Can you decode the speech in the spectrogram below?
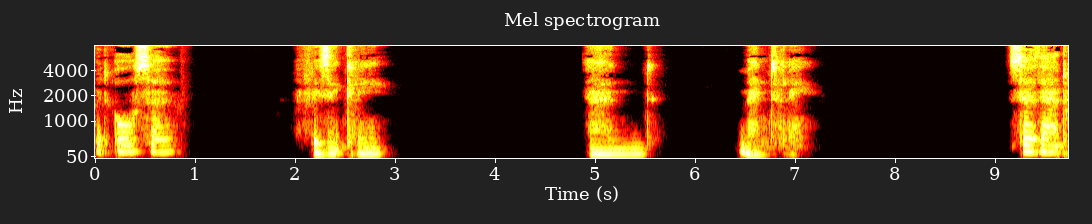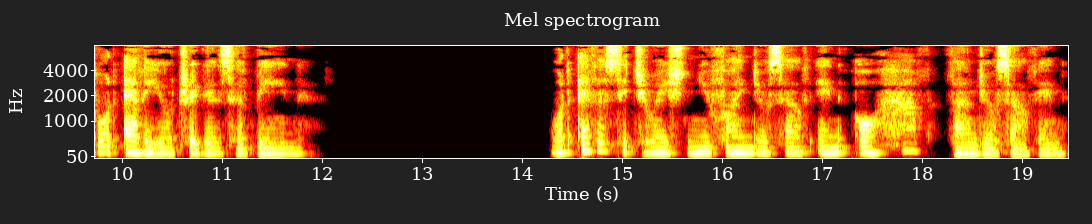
but also physically and mentally. So that whatever your triggers have been, whatever situation you find yourself in or have found yourself in.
